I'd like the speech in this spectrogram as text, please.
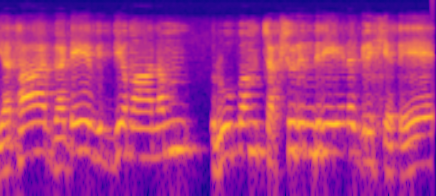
यथा घटे विद्यमानं रूपं चक्षुरिन्द्रियेण गृह्यते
